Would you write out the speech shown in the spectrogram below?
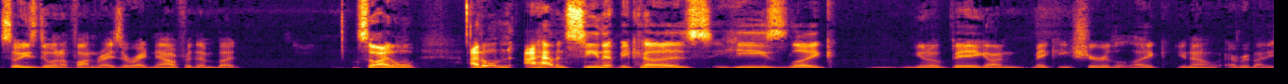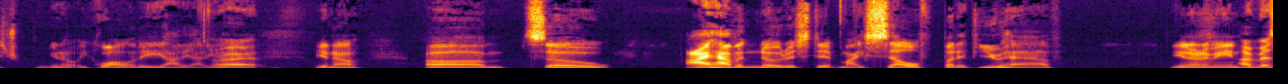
so he's doing a fundraiser right now for them. But so I don't I don't I haven't seen it because he's like you know big on making sure that like you know everybody's you know equality yada yada yada right. you know um so i haven't noticed it myself but if you have you know what i mean I've been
